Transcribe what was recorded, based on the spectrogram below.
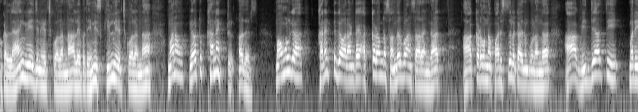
ఒక లాంగ్వేజ్ నేర్చుకోవాలన్నా లేకపోతే ఎనీ స్కిల్ నేర్చుకోవాలన్నా మనం you have to connect others. మామూలుగా కనెక్ట్ కావాలంటే అక్కడ ఉన్న సందర్భానుసారంగా అక్కడ ఉన్న పరిస్థితులకు అనుకూలంగా ఆ విద్యార్థి మరి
